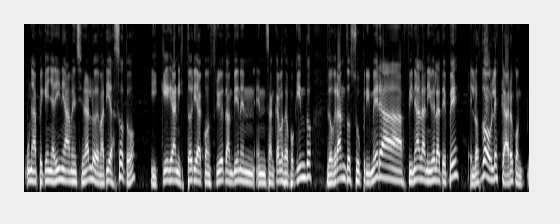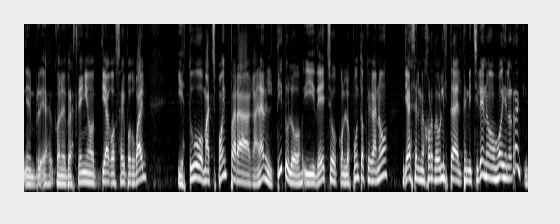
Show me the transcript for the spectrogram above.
una pequeña línea a mencionar lo de Matías Soto y qué gran historia construyó también en, San Carlos de Apoquindo, logrando su primera final a nivel ATP en los dobles, claro, con, el brasileño Thiago Saipot Wild, y estuvo match point para ganar el título, y de hecho con los puntos que ganó ya es el mejor doblista del tenis chileno hoy en el ranking.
